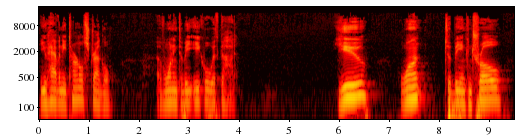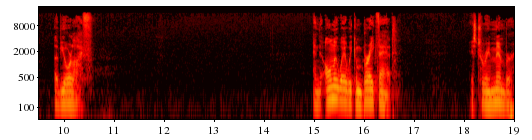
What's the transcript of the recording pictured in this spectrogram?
you have an eternal struggle of wanting to be equal with God. You want to be in control of your life. And the only way we can break that is to remember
